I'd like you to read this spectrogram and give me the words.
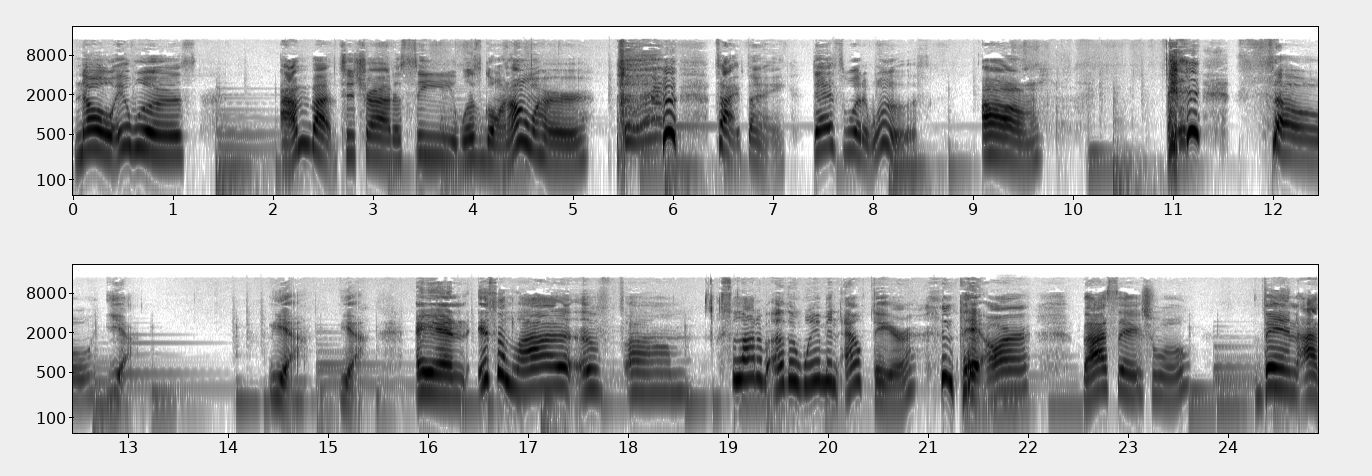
No it was i'm about to try to see what's going on with her type thing. That's what it was. Um so yeah. Yeah. Yeah. And it's a lot of um it's a lot of other women out there that are bisexual than I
